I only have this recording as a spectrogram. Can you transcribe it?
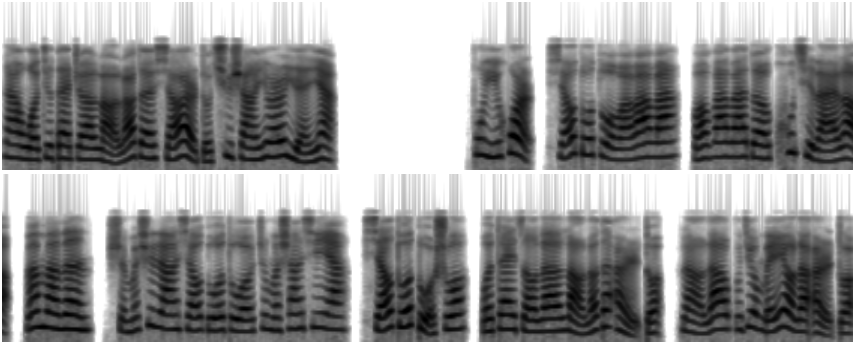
那我就带着姥姥的小耳朵去上幼儿园呀。”不一会儿，小朵朵哇哇哇哇哇哇的哭起来了。妈妈问：“什么事让小朵朵这么伤心呀？”小朵朵说：“我带走了姥姥的耳朵，姥姥不就没有了耳朵？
